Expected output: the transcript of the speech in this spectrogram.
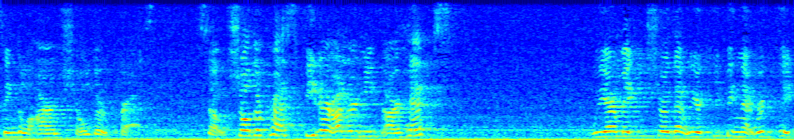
single arm shoulder press. So shoulder press, feet are underneath our hips. We are making sure that we are keeping that rib cage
